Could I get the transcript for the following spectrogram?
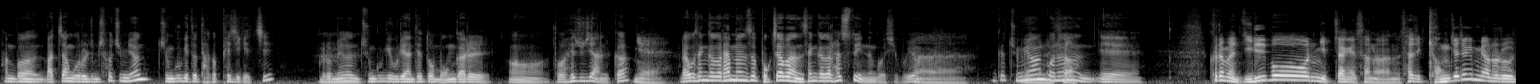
한번 맞장구를 좀 쳐주면 중국이 더 다급해지겠지. 그러면 음. 중국이 우리한테 또 뭔가를 어, 더 해주지 않을까? 예. 라고 생각을 하면서 복잡한 생각을 할 수도 있는 것이고요. 아, 그러니까 중요한 거는 예. 그러면 일본 입장에서는 사실 경제적인 면으로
